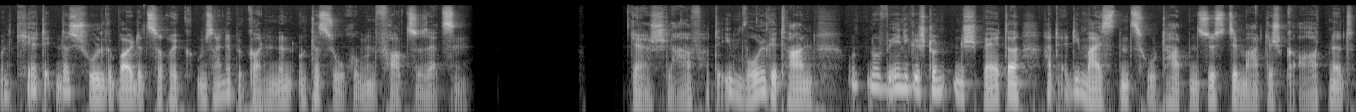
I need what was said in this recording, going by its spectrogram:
und kehrte in das Schulgebäude zurück, um seine begonnenen Untersuchungen fortzusetzen. Der Schlaf hatte ihm wohlgetan, und nur wenige Stunden später hatte er die meisten Zutaten systematisch geordnet,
